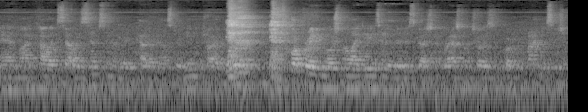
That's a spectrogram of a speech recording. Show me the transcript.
And my colleague Sally Simpson and Ray Paternoster even tried incorporate emotional ideas into their discussion of rational choice and corporate crime decision.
